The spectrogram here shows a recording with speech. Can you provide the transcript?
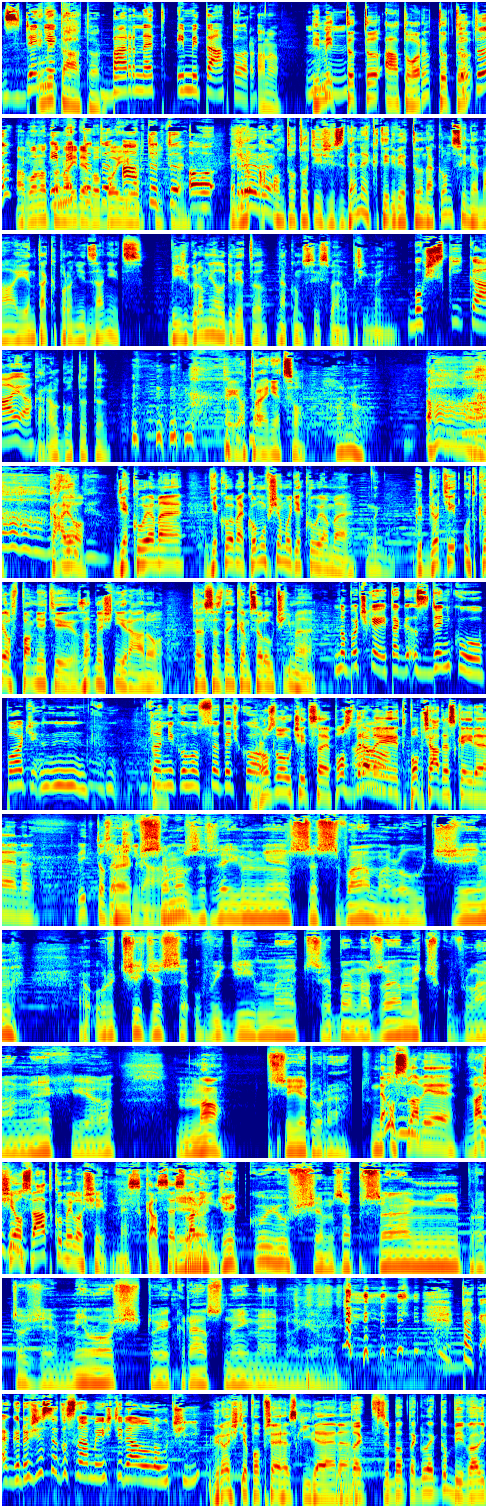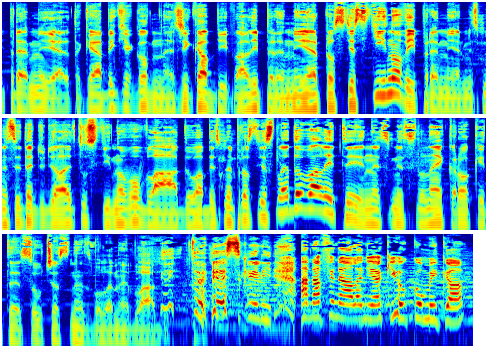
Zdeněk Imitátor. Barnet Imitátor. Ano. Mhm. Imitator, t A ono to najde v obojí určitě. Jo, a on to totiž Zdenek ty dvě t na konci nemá jen tak pro nic za nic. Víš, kdo měl dvě t na konci svého příjmení? Božský Kája. Karel Gotete. Ty jo, to je něco. Ano. Ah, Kájo, děkujeme, děkujeme, komu všemu děkujeme? Kdo ti utkvěl v paměti za dnešní ráno? To je se Zdenkem se loučíme. No počkej, tak Zdeňku, pojď, mm, za někoho se teďko... Rozloučit se, pozdravit, popřát hezký den. Teď to Tak začíná. samozřejmě se s váma loučím určitě se uvidíme třeba na zámečku v Lánech, jo. No, přijedu rád. Na oslavě vašeho svátku, Miloši. Dneska se slaví. Já děkuju všem za přání, protože Miloš to je krásné jméno, jo. Tak a kdože se to s námi ještě dál loučí? Kdo ještě popřeje hezký den? No, tak třeba takhle jako bývalý premiér, tak já bych jako neříkal bývalý premiér, prostě stínový premiér. My jsme si teď udělali tu stínovou vládu, aby jsme prostě sledovali ty nesmyslné kroky té současné zvolené vlády. To je skvělý. A na finále nějakého komika?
